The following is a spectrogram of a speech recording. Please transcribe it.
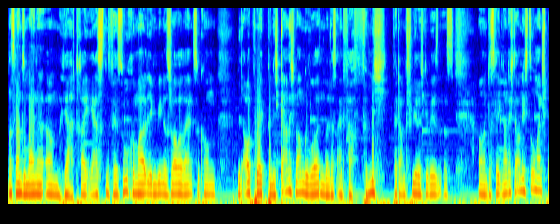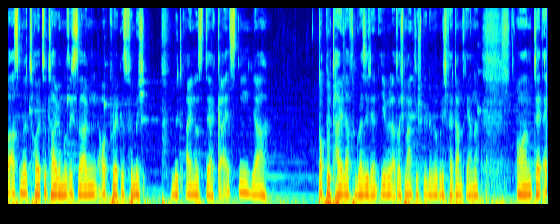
Das waren so meine ähm, ja, drei ersten Versuche, mal irgendwie in das Genre reinzukommen. Mit Outbreak bin ich gar nicht warm geworden, weil das einfach für mich verdammt schwierig gewesen ist. Und deswegen hatte ich da auch nicht so meinen Spaß mit. Heutzutage muss ich sagen, Outbreak ist für mich mit eines der geilsten, ja, Doppelteiler von Resident Evil. Also ich mag die Spiele wirklich verdammt gerne. Und Dead Aim,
